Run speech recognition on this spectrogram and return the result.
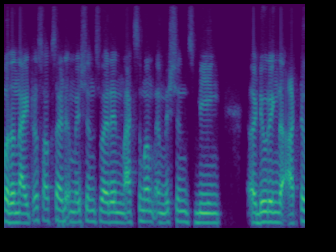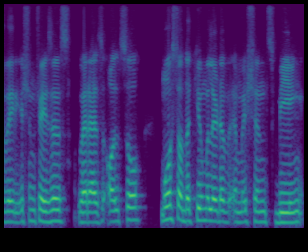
for the nitrous oxide emissions, wherein maximum emissions being uh, during the active aeration phases, whereas also most of the cumulative emissions being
